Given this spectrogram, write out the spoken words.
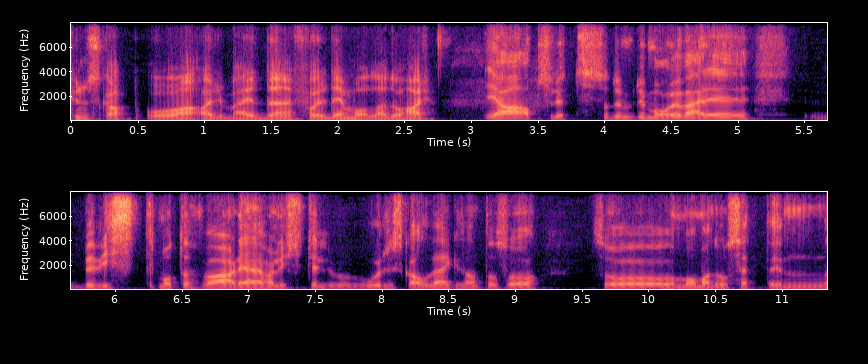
kunnskap og arbeid eh, for det målet du har? Ja, absolutt. Så du, du må jo være bevisst. Måte. Hva er det jeg har lyst til? Hvor skal jeg? ikke sant? Og så, så må man jo sette inn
